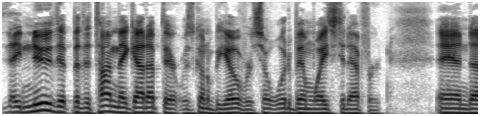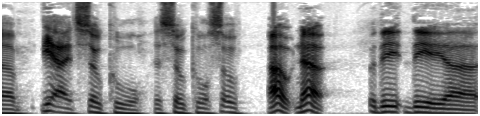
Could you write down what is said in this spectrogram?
They knew that by the time they got up there, it was going to be over, so it would have been wasted effort. And uh, yeah, it's so cool. It's so cool. So Oh no, the the uh,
